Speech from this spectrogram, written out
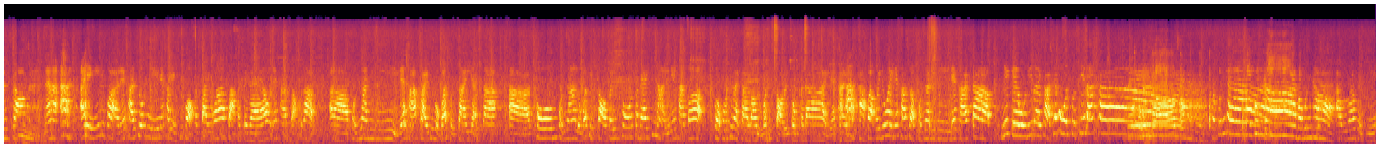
นะจ๊ะนะคะอะอะอย่างนี้ดีกว่านะคะ ช่วงนี้นะคะ อย่างที่บอกกันไปว่าฝากกันไปแล้วนะคะสำหรับอ่า ผลงานดีๆนะคะ ใครที่บอกว่าสนใจอยากจะอ่าชมผลงานหรือว่าติดต่อไปโชว์แสดงที่ไหนนะคะ ก็ส่งเข้ามาที่รายการเราหรือว่าติดต่อโดยตรงก็ได้นะคะอะฝากไว้ด้วยนะคะสำหรับผลงานดีๆนะคะกับลิเกวงนี้เลยค่ะเทพบุตรสุดที่รักค่ะขอบคุณครับขอบคุณค่ะขอบคุณค่ะขอบคุณค่ะเอาเป็นว่าเบรกนี้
